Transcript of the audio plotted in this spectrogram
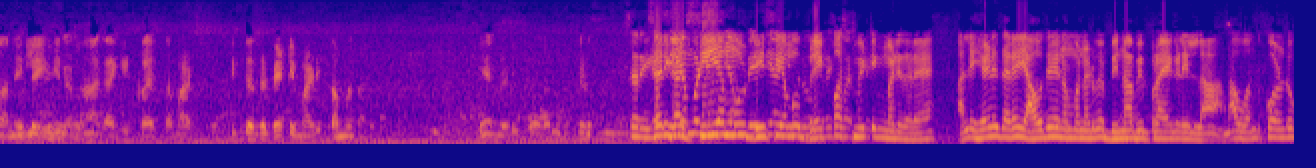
ನಾನು ಇಲ್ಲೇ ಇದ್ದೀನಲ್ಲ ಹಾಗಾಗಿ ಪ್ರಯತ್ನ ಮಾಡ್ತೀನಿ ಸಿಕ್ಕಿದ್ರೆ ಭೇಟಿ ಮಾಡಿ ತಮ್ಮನ್ನ. ಏನ್ ನಡೀತು ಸರ್ ಸರ್ ಈಗ ಸಿಎಂ ಡಿಸಿಎಂ ಭೇಟಿಯಾಗಿದ್ರು, ಬ್ರೇಕ್ಫಾಸ್ಟ್ ಮೀಟಿಂಗ್ ಮಾಡಿದ್ದಾರೆ. ಅಲ್ಲಿ ಹೇಳಿದ್ದಾರೆ ಯಾವುದೇ ನಮ್ಮ ನಡುವೆ ಭಿನ್ನಾಭಿಪ್ರಾಯಗಳಿಲ್ಲ. ನಾವು ಹೊಂದ್ಕೊಂಡು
